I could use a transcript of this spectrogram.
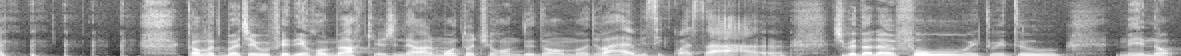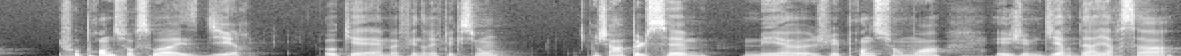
Quand votre moitié vous fait des remarques, généralement, toi, tu rentres dedans en mode Ouais, mais c'est quoi ça Je vais dans l'info et tout et tout. Mais non, il faut prendre sur soi et se dire Ok, elle m'a fait une réflexion, j'ai un peu le seum, mais euh, je vais prendre sur moi et je vais me dire derrière ça,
